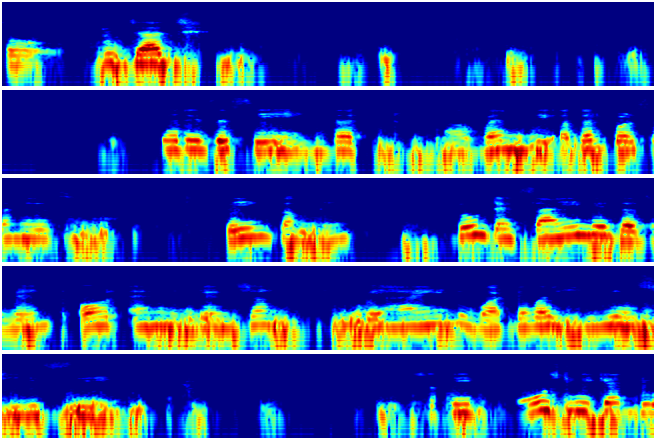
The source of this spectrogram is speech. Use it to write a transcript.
So, to judge, there is a saying that uh, when the other person is saying something, don't assign a judgment or an intention behind whatever he or she is saying. So the most we can do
